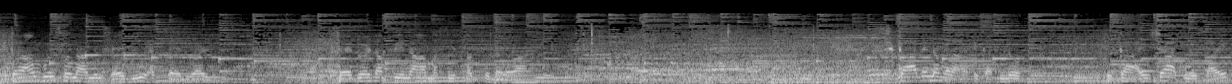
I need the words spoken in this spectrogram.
Ito ang bunso namin si Edwin at si Edward. Si Edward ang pinakamasipag sa dalawa. Si Karen naman ang ikatlo. Ikain siya at may sakit.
